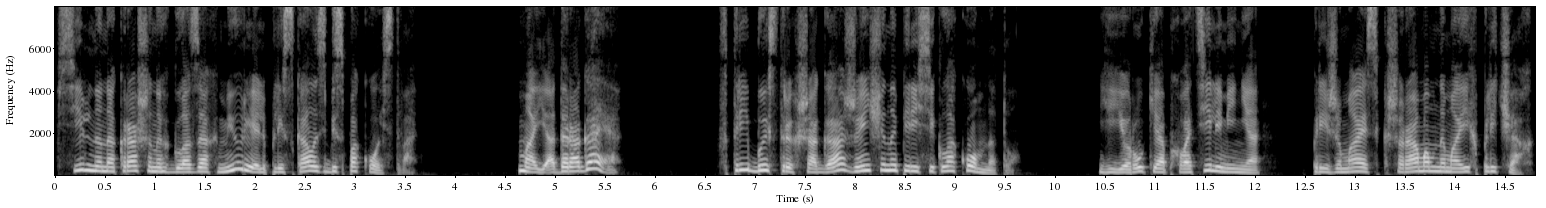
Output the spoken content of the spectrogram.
В сильно накрашенных глазах Мюриэль плескалось беспокойство. «Моя дорогая!» В три быстрых шага женщина пересекла комнату. Ее руки обхватили меня, прижимаясь к шрамам на моих плечах.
